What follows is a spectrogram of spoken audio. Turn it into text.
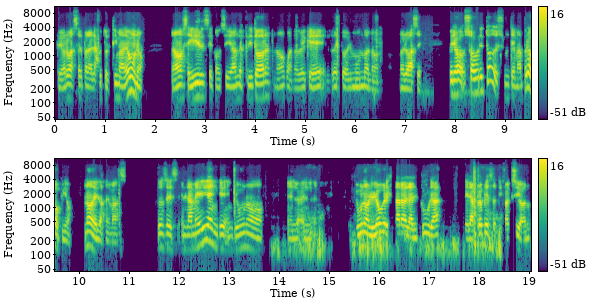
peor va a ser para la autoestima de uno, ¿no? Seguirse considerando escritor, ¿no? Cuando ve que el resto del mundo no, lo hace. Pero sobre todo es un tema propio, no de los demás. Entonces, en la medida en que, en que uno, uno logre estar a la altura de la propia satisfacción,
